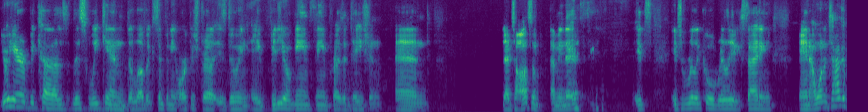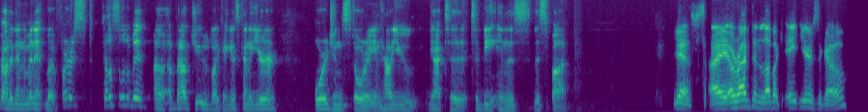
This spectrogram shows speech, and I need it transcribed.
you're here because this weekend the Lubbock Symphony Orchestra is doing a video game themed presentation, and that's awesome. I mean, it's it's really cool, really exciting, and I want to talk about it in a minute. But first, tell us a little bit uh, about you. Like, I guess, kind of your origin story and how you got to to be in this this spot. Yes, I arrived in Lubbock eight years ago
